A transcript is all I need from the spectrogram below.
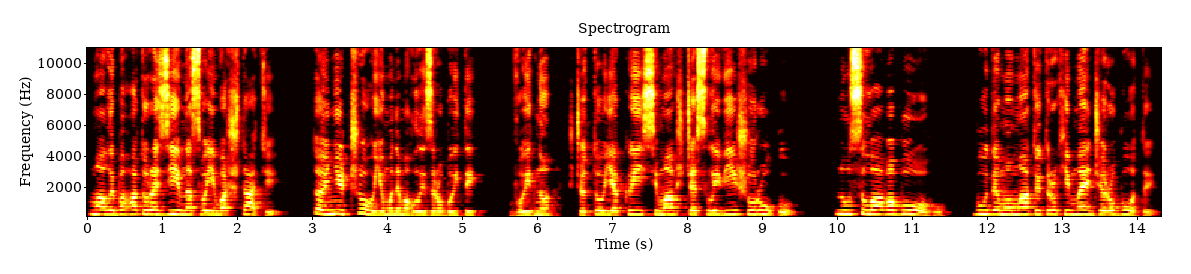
мали багато разів на своїм варштаті, та й нічого йому не могли зробити. Видно, що то якийсь мав щасливішу руку. Ну, слава Богу, будемо мати трохи менше роботи.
